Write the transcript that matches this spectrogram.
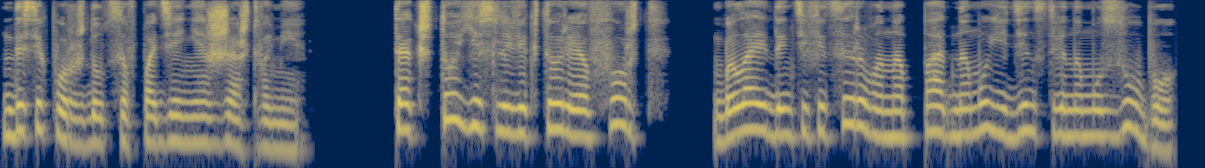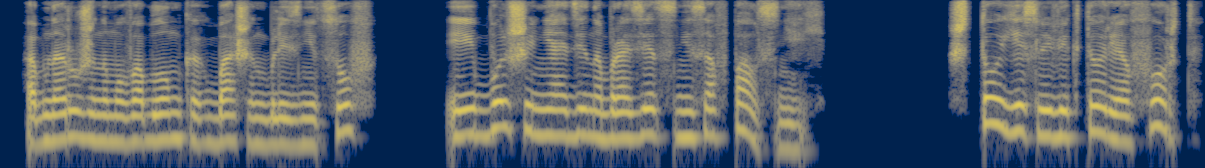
до сих пор ждут совпадения с жертвами. Так что, если Виктория Форд была идентифицирована по одному единственному зубу, обнаруженному в обломках башен-близнецов, и больше ни один образец не совпал с ней? Что, если Виктория Форд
